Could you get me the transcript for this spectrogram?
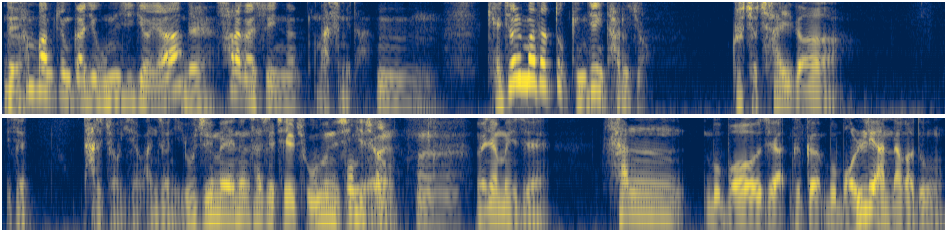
네. 한밤중까지 움직여야 네. 살아갈 수 있는. 맞습니다. 음. 계절마다 또 굉장히 다르죠. 그렇죠. 차이가 이제 다르죠. 이제 완전히 요즘에는 사실 제일 좋은 시기예요. 음. 왜냐하면 이제 산뭐 뭐지 그러니까 뭐 멀리 안 나가도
